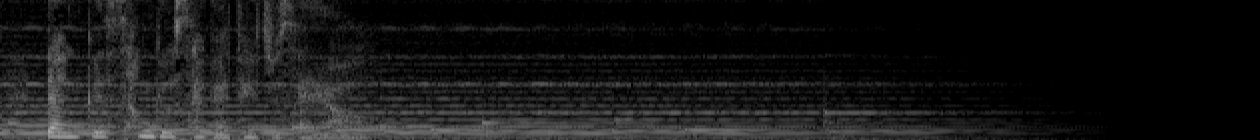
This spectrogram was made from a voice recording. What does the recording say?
땅끝 성교사가 되주세요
